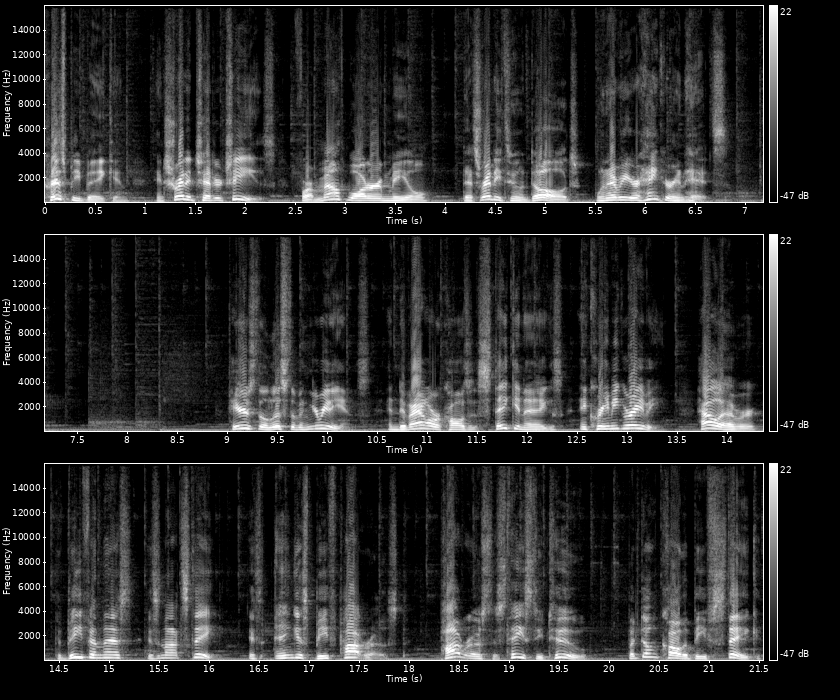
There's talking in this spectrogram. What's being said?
crispy bacon, and shredded cheddar cheese for a mouth-watering meal that's ready to indulge whenever your hankering hits. Here's the list of ingredients, and Devour calls it steak and eggs and creamy gravy. However, the beef in this is not steak, it's Angus beef pot roast. Pot roast is tasty too, but don't call the beef steak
